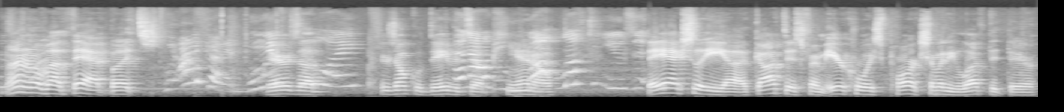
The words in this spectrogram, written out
I don't know about that, but there's a There's a toy, Here's Uncle David's uh, piano. not love to use it. They actually uh, got this from Iroquois Park. Somebody left it there.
